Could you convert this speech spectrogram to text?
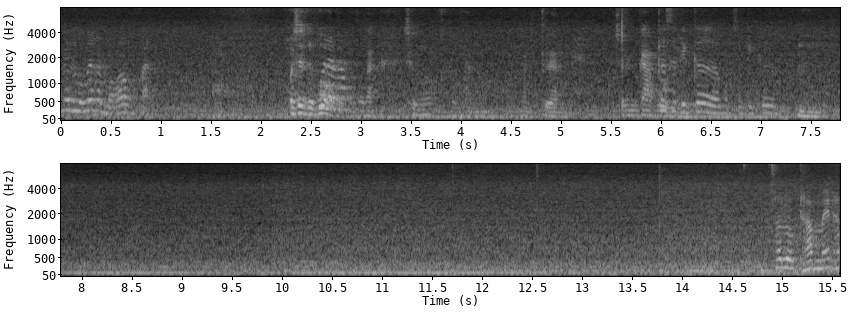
ไม่รู้ไม่เคยบอกว่าของขวัญ เพราะฉันจะพูดพูดอะไรของกันฉันว่าของมันมันเตือนไงฉันไม่กล้าพูก็ดสติกเกอร์ผมสติกเกอร์ อืม รุปทำไม่ท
